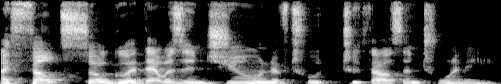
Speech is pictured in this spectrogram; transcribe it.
I felt so good. That was in June of tw 2020.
